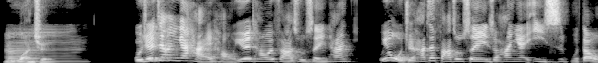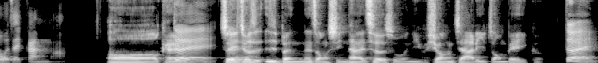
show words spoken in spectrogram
你完全、嗯，我觉得这样应该还好，因为他会发出声音。他因为我觉得他在发出声音的时候，他应该意识不到我在干嘛。哦、OK，对，所以就是日本那种形态的厕所，你希望家里装备一个。对，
